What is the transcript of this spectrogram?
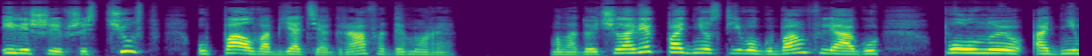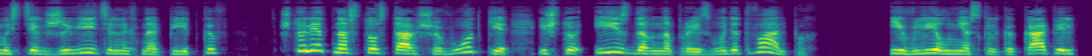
и, лишившись чувств, упал в объятия графа де Море. Молодой человек поднес к его губам флягу, полную одним из тех живительных напитков, что лет на сто старше водки и что издавна производят в Альпах, и влил несколько капель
